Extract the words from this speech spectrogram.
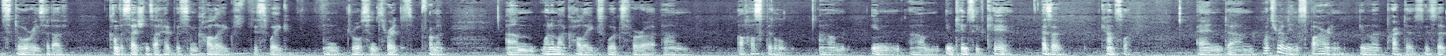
stories that I've conversations I had with some colleagues this week and draw some threads from it. Um, one of my colleagues works for a, um, a hospital um, in um, intensive care as a counsellor. And um, what's really inspiring in the practice is that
